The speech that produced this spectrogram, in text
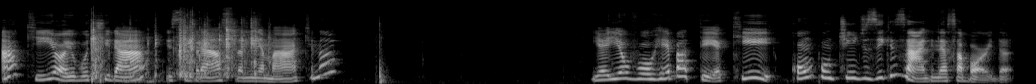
Aqui, ó, eu vou tirar esse braço da minha máquina. E aí, eu vou rebater aqui com um pontinho de zigue-zague nessa borda.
